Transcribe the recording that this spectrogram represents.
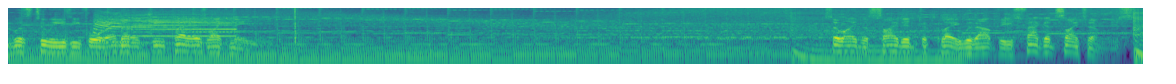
was too easy for MLG players like me. So I decided to play without these faggots items.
